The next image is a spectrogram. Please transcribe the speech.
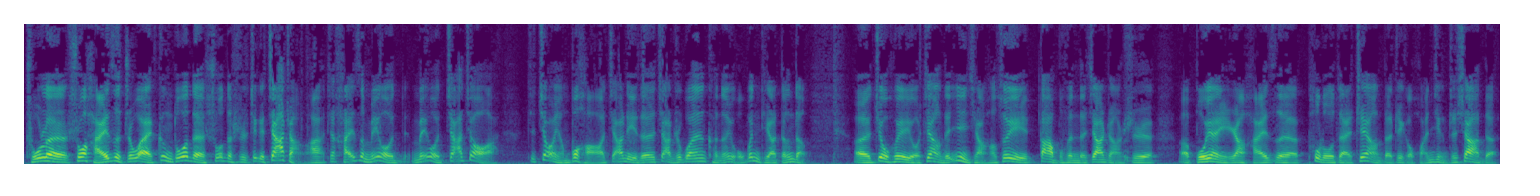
除了说孩子之外，更多的说的是这个家长啊，这孩子没有没有家教啊，这教养不好啊，家里的价值观可能有问题啊，等等，呃，就会有这样的印象哈。所以大部分的家长是呃不愿意让孩子暴露在这样的这个环境之下的。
